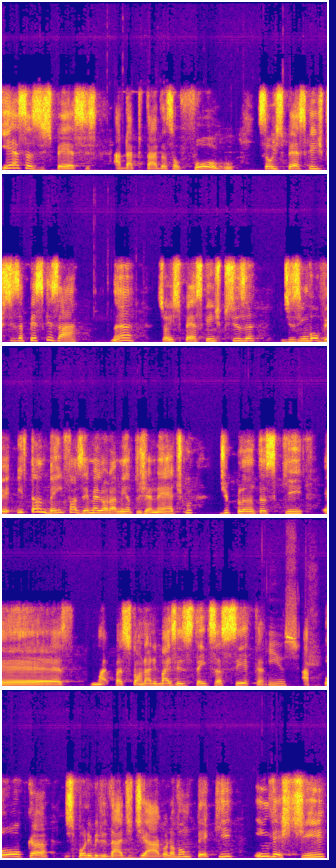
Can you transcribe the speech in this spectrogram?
E essas espécies adaptadas ao fogo são espécies que a gente precisa pesquisar, né? São espécies que a gente precisa desenvolver e também fazer melhoramento genético de plantas que é, para se tornarem mais resistentes à seca, Isso. a pouca disponibilidade de água. Nós vamos ter que investir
